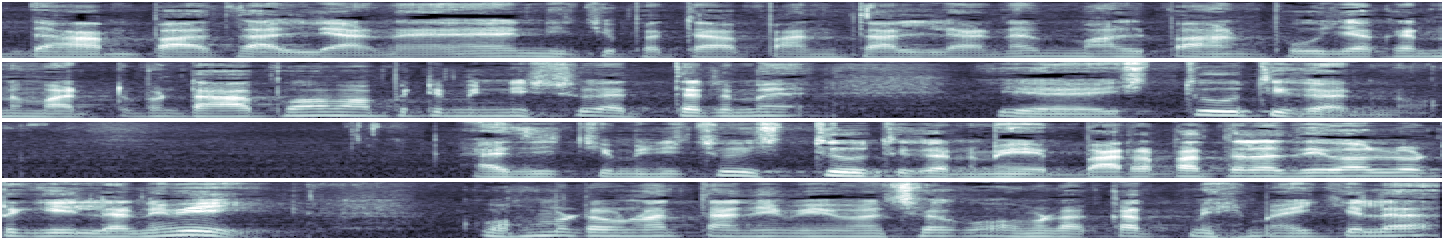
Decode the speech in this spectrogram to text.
දහම් පාසල් යන නිතිපතා පන්තල් යන මල් පහන් පූජා කරන මට්ටමට ආපුවම අපිට මිනිස්සු ඇත්තටම ස්තුති කරනවා. ඇදිච්ච මිනිස්සු ස්තුති කරන මේ බරපතල දේවල් වලට ගිහිල්ලා නෙවෙයි. කොහොමද වුණත් අනේ මේ මාස කොහොමඩක්වත් මෙහෙමයි කියලා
